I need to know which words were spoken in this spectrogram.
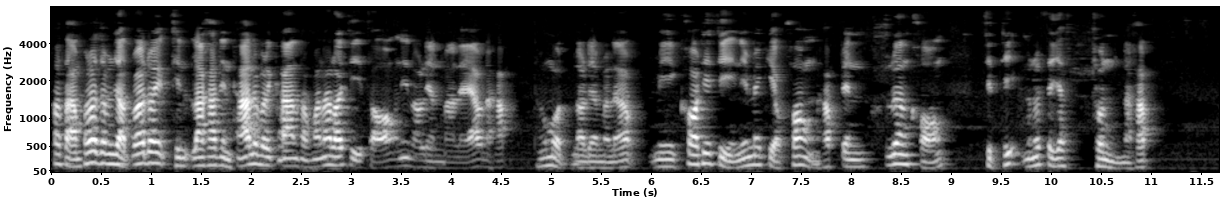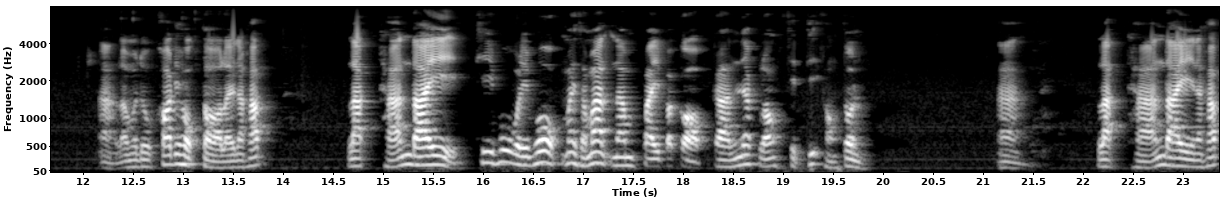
ข้อสามพระราชบัญญัติว่าด้วยราคาสินค้าและบริการ 2542อันนี้เราเรียนมาแล้วนะครับ ทั้งหมดเราเรียนมาแล้ว มีข้อที่สี่นี่ไม่เกี่ยวข้องนะครับ เป็นเรื่องของสิทธิมนุษยชนนะครับอ่าเรามาดูข้อที่หกต่อเลยนะครับ หลักฐานใดที่ผู้บริโภคไม่สามารถนำไปประกอบการเรียกร้องสิทธิของตนอ่าหลักฐานใดนะครับ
